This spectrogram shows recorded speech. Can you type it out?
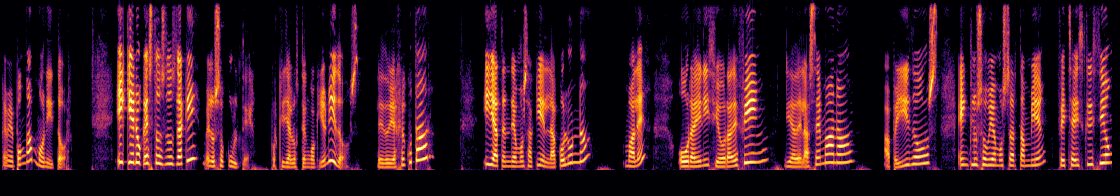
que me ponga monitor. Y quiero que estos dos de aquí me los oculte, porque ya los tengo aquí unidos. Le doy a ejecutar y ya tendremos aquí en la columna, ¿vale? Hora de inicio, hora de fin, día de la semana, apellidos e incluso voy a mostrar también fecha de inscripción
